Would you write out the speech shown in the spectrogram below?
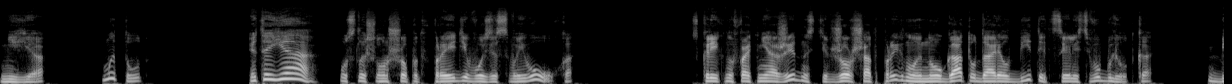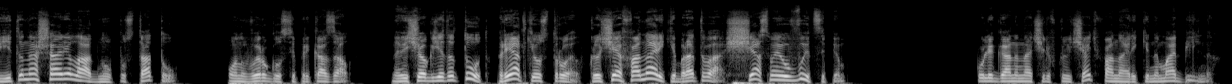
не я. Мы тут». «Это я!» — услышал он шепот Фредди возле своего уха. Скрикнув от неожиданности, Джордж отпрыгнул и наугад ударил битой, целясь в ублюдка. Бита нашарила одну пустоту. Он выругался и приказал. «Новичок где-то тут, прятки устроил. Включай фонарики, братва, сейчас мы его выцепим». Хулиганы начали включать фонарики на мобильных.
